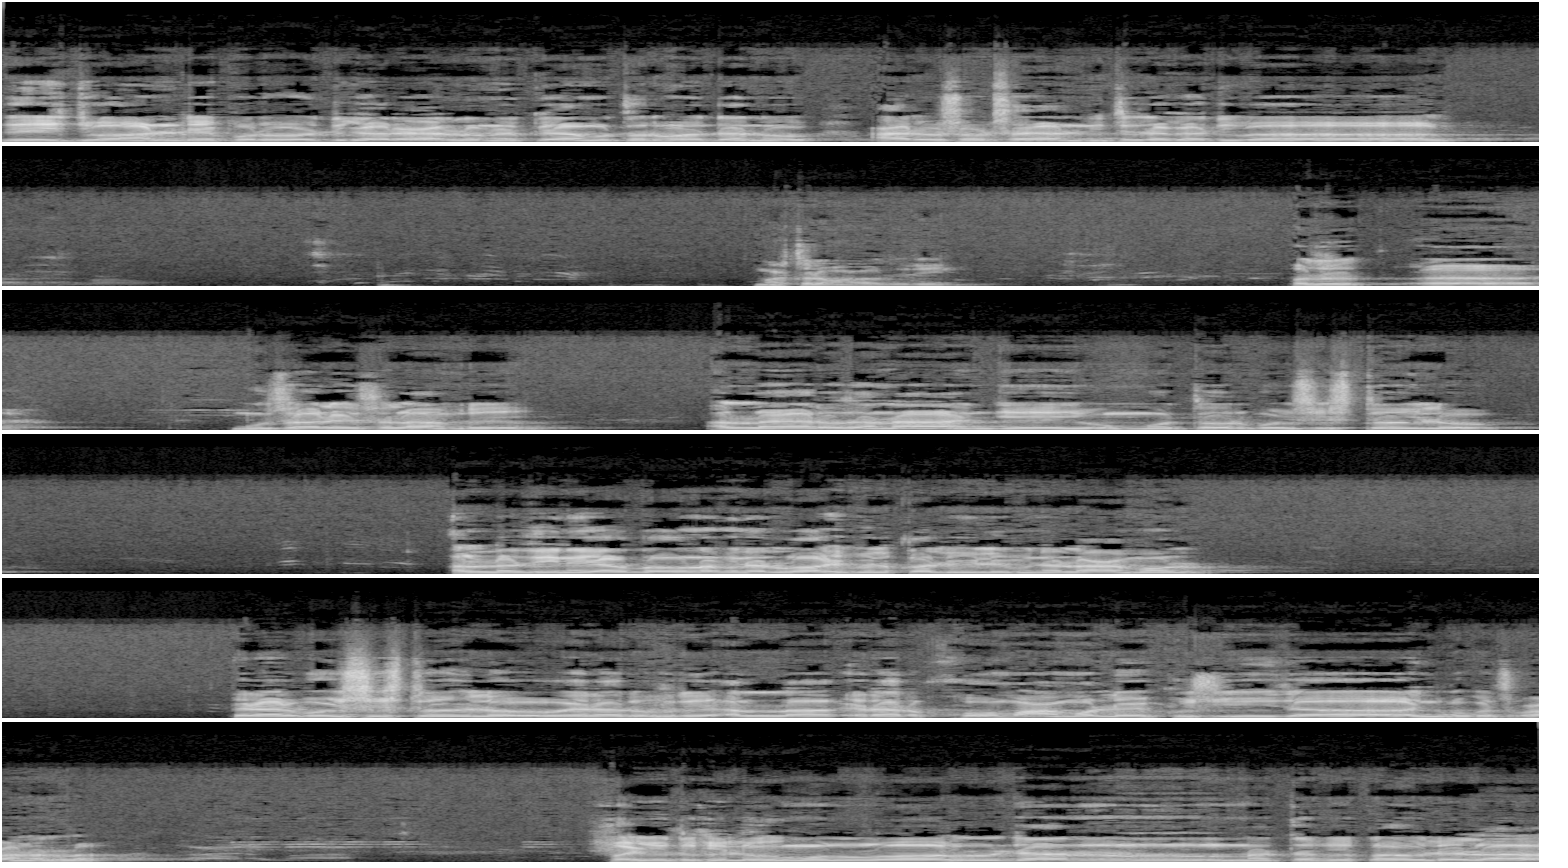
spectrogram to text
যে এই জোয়ানটে পরবর্তীকার আলমে কেয়ামতর ময়দান আরও ছায়ার নিচে জায়গা দিবা। মাহতারাম হাজিরিন হজরত মুসা আলাইসালাম রে আল্লাহ আরো জানান যে এই উম্মতর বৈশিষ্ট্য হইল الذين يرضون من الله بالقليل من العمل এরার বৈশিষ্ট্য হইল এরার উপরে আল্লাহ এরার হোম আমলে খুশি হয়ে যায় সুবহান আল্লাহ فيدخلهم الله الجنة بقول لا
